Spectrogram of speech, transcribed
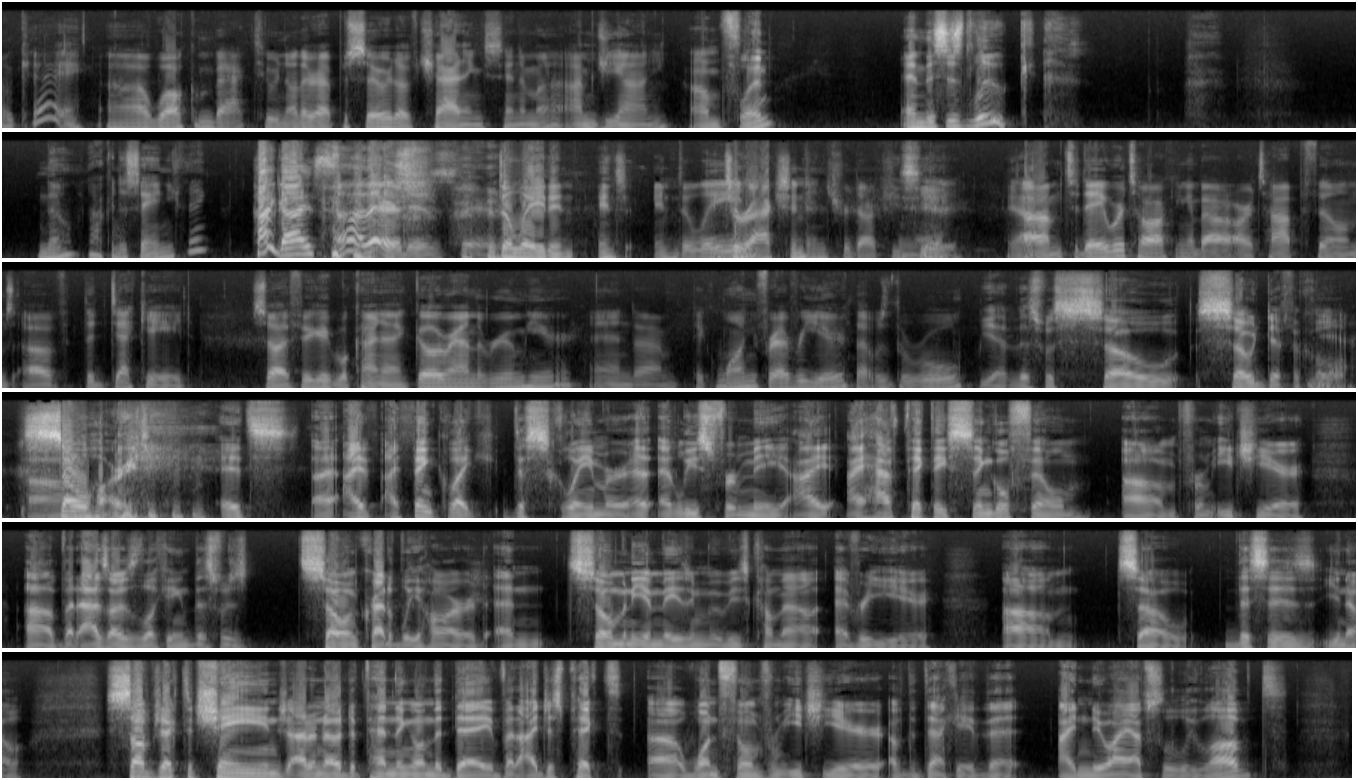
Okay, uh, welcome back to another episode of Chatting Cinema. I'm Gianni, I'm Flynn. and this is Luke. no, not going to say anything. Hi guys. Oh, there it is. There. Delayed in, inter- in- Delayed interaction. Introduction. He's yeah. here. Yeah. Um, today we're talking about our top films of the decade. So I figured we'll kind of go around the room here and um, pick one for every year. That was the rule. Yeah, this was so so difficult. Yeah. Um, so hard. it's I I I think like disclaimer at, at least for me, I I have picked a single film um, from each year, uh, but as I was looking, this was so incredibly hard, and so many amazing movies come out every year. Um, so this is you know subject to change. I don't know depending on the day, but I just picked uh, one film from each year of the decade that I knew I absolutely loved.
